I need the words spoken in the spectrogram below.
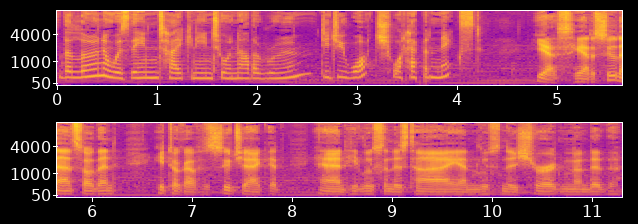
The learner was then taken into another room. Did you watch what happened next? Yes, he had a suit on, so then he took off his suit jacket and he loosened his tie and loosened his shirt and undid the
